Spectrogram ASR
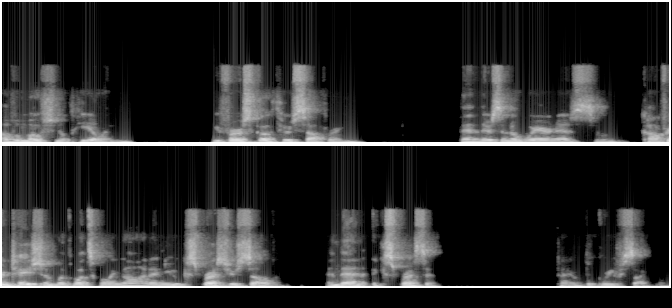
of emotional healing. You first go through suffering, then there's an awareness and confrontation with what's going on, and you express yourself and then express it. Kind of the grief cycle.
